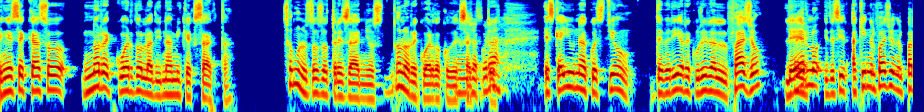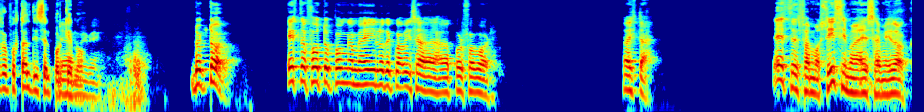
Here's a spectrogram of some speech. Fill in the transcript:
En ese caso, no recuerdo la dinámica exacta. Son unos dos o tres años, no lo recuerdo con ¿No se exactitud. Es que hay una cuestión, debería recurrir al fallo, leerlo y decir, aquí en el fallo, en el párrafo tal, dice el por Ya, qué no. Muy bien. Doctor, esta foto póngame ahí lo de Coavisa, por favor. Ahí está. Esta es famosísima esa, mi doc.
